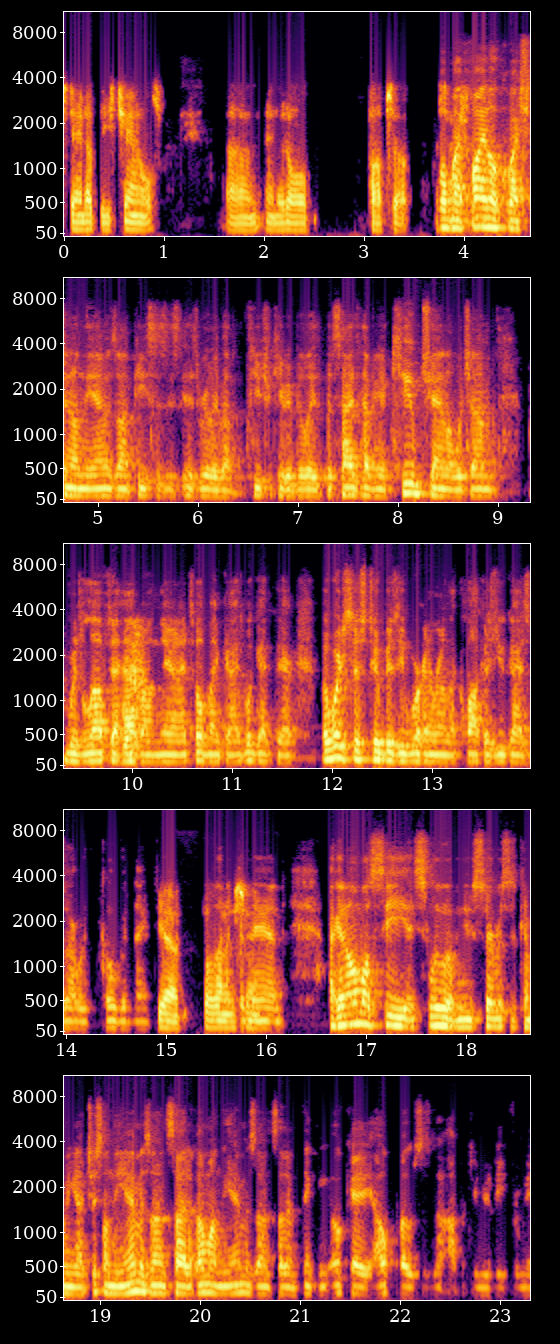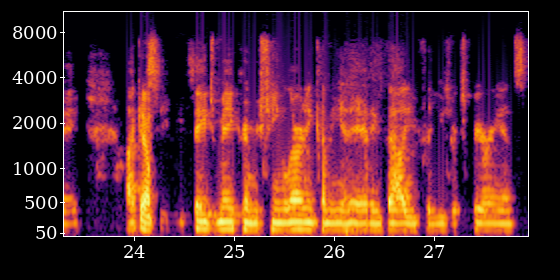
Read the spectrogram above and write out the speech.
stand up these channels, um, and it all pops up. Well, my final question on the Amazon piece is, is really about future capabilities. Besides having a cube channel, which I'm would love to have Yeah. on there, and I told my guys we'll get there, but we're just too busy working around the clock as you guys are with COVID nineteen. Yeah, totally on demand. I can almost see a slew of new services coming out just on the Amazon side. If I'm on the Amazon side, I'm thinking, okay, Outpost is an opportunity for me. I can Yep. see SageMaker and machine learning coming in, adding value for user experience,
